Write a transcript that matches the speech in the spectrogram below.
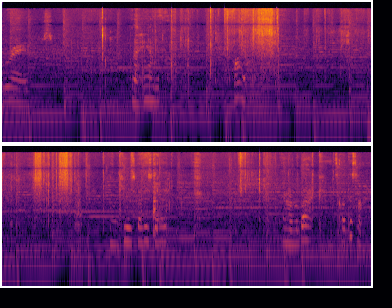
graves. And a hand with a file. And here's got guy. And on the back, it's got this on it.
